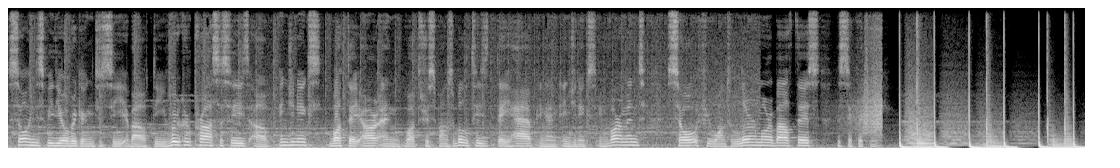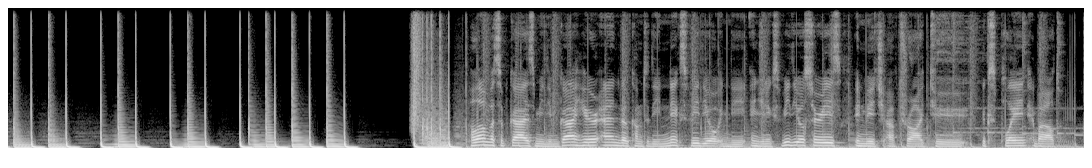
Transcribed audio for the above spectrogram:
So in this video we're going to see about the worker processes of Nginx, what they are and what responsibilities they have in an Nginx environment. So if you want to learn more about this, stick with me. Hello and what's up guys, Medium Guy here and welcome to the next video in the Nginx video series in which I've tried to explain about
